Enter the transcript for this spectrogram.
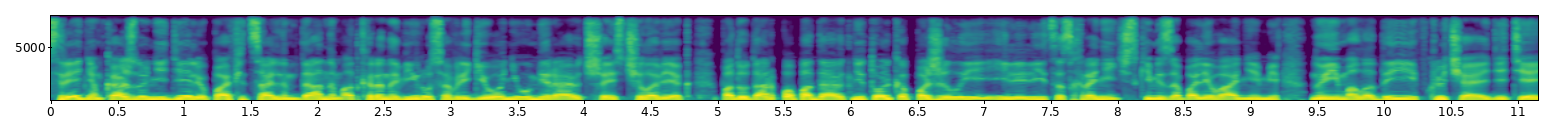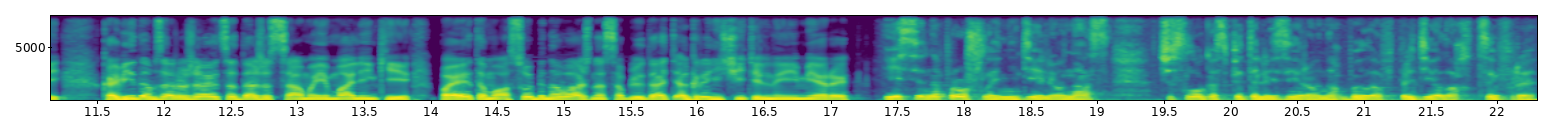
Среднем каждую неделю, по официальным данным, от коронавируса в регионе умирают 6 человек. Под удар попадают не только пожилые или лица с хроническими заболеваниями, но и молодые, включая детей. Ковидом заражаются даже самые маленькие, поэтому особенно важно соблюдать ограничительные меры. Если на прошлой неделе у нас число госпитализированных было в пределах цифры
